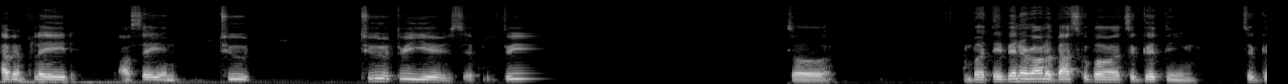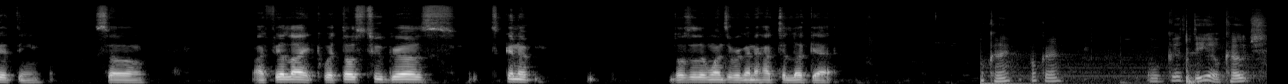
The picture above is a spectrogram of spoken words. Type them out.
haven't played. I'll say in two, two to three years, if three. So, but they've been around a basketball. It's a good thing. It's a good thing. So, I feel like with those two girls, it's gonna. Those are the ones that we're gonna have to look at. Okay. Okay. Well, good deal, coach.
